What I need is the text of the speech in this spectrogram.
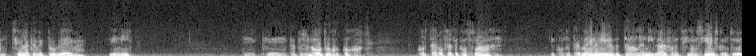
Natuurlijk heb ik problemen. Wie niet? Ik, eh, ik heb eens een auto gekocht. Kort daarop werd ik ontslagen. Ik kon de termijnen niet meer betalen... en die lui van het financieringskantoor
